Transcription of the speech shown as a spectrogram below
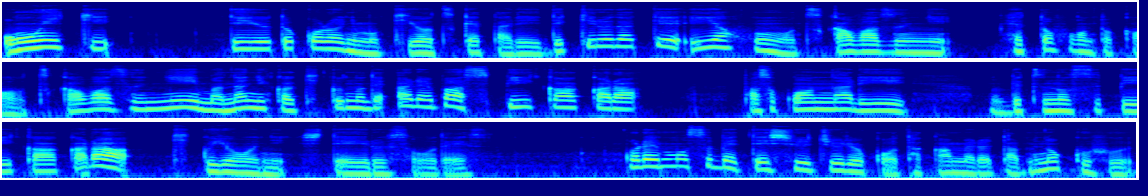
音域っていうところにも気をつけたりできるだけイヤホンを使わずにヘッドフォンとかを使わずに、まあ、何か聞くのであればスピーカーからパソコンなり別のスピーカーから聞くようにしているそうです。これも全て集中力を高めるための工夫。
